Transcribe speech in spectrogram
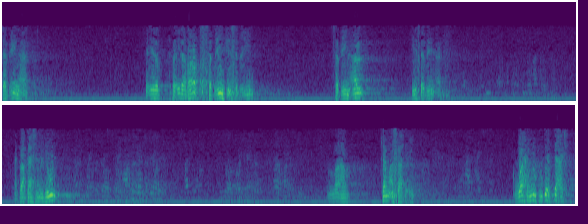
سبعين ألف. فإذا, فإذا ضربت سبعين في سبعين سبعين ألف في سبعين ألف. أربعة عشر مليون؟ الله كم أصابعي؟ واحد منكم قد 11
